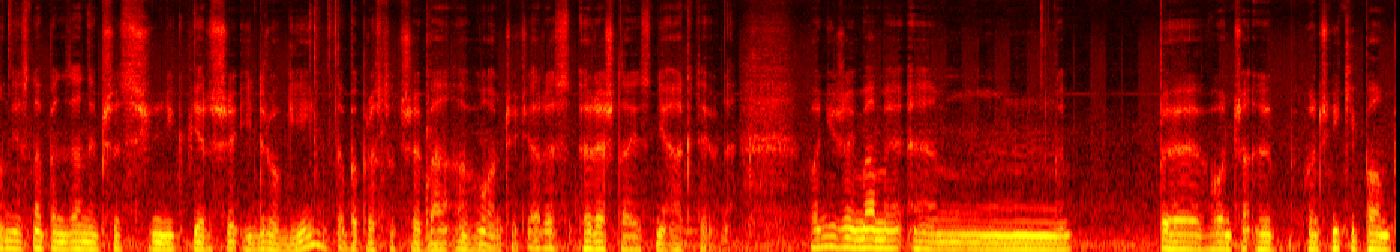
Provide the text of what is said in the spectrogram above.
On jest napędzany przez silnik pierwszy i drugi. To po prostu trzeba włączyć, a res, reszta jest nieaktywna. Poniżej mamy y, włączniki pomp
